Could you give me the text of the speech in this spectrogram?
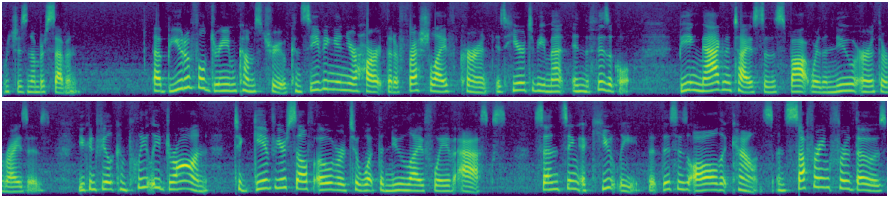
which is number seven. A beautiful dream comes true, conceiving in your heart that a fresh life current is here to be met in the physical, being magnetized to the spot where the new earth arises. You can feel completely drawn to give yourself over to what the new life wave asks sensing acutely that this is all that counts, and suffering for those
